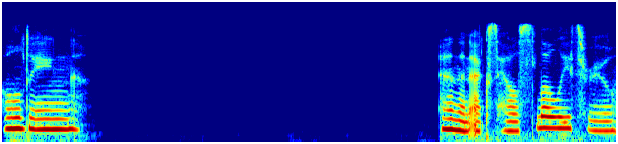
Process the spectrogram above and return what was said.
holding, and then exhale slowly through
